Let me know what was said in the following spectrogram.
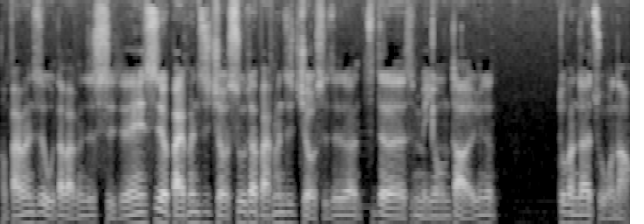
哦，百分之五到百分之十，等于是有百分之九十五到百分之九十这个这个是没用到的，因为多半都在左脑。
